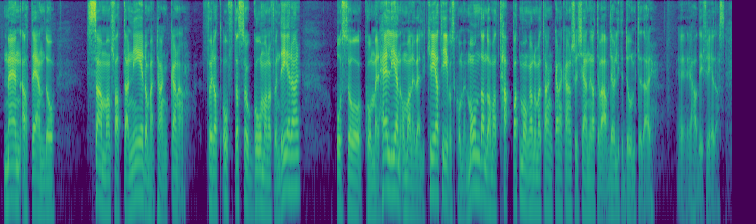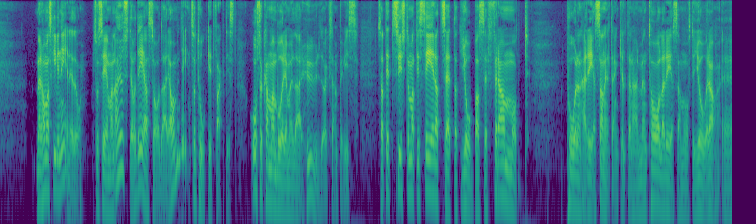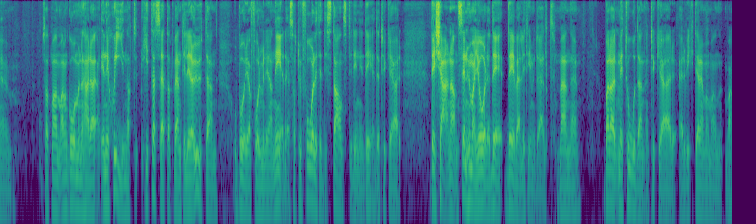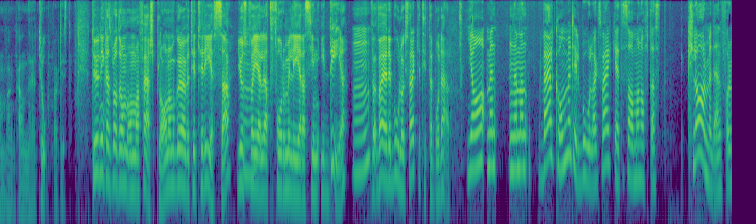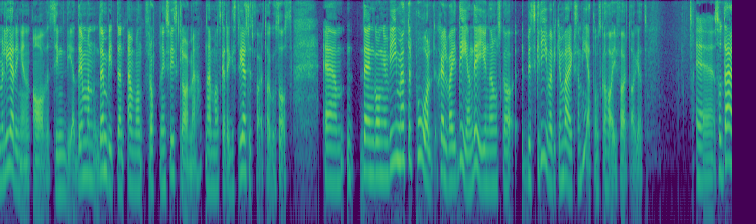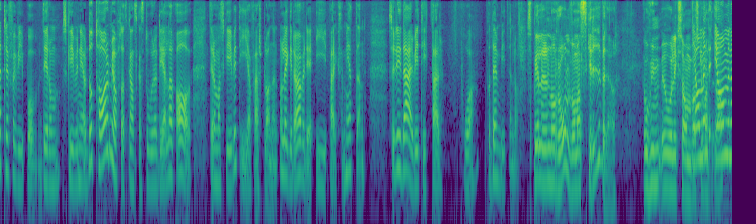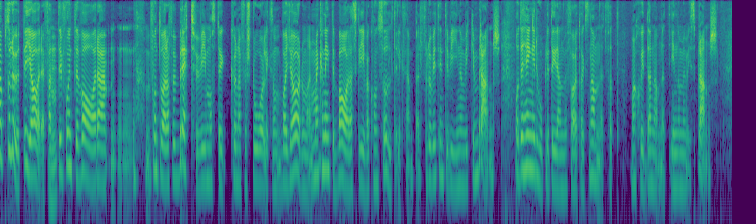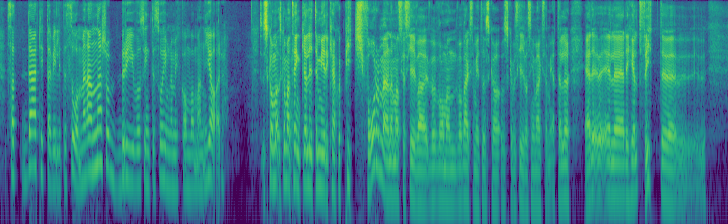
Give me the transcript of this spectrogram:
Men att det ändå sammanfattar ner de här tankarna. För att ofta så går man och funderar och så kommer helgen och man är väldigt kreativ och så kommer måndagen, då har man tappat många av de här tankarna, kanske känner att det var, ah, det var lite dumt det där eh, jag hade i fredags. Men har man skrivit ner det då, så ser man, ja ah, just det, var det jag sa där, ja men det är inte så tokigt faktiskt. Och så kan man börja med det där hur då exempelvis. Så att det är ett systematiserat sätt att jobba sig framåt på den här resan helt enkelt, den här mentala resan man måste göra. Eh, så att man, man går med den här energin, att hitta ett sätt att ventilera ut den och börja formulera ner det. Så att du får lite distans till din idé. Det tycker jag är, det är kärnan. Sen hur man gör det, det, det är väldigt individuellt. Men eh, bara metoden tycker jag är, är viktigare än vad man, vad man kan eh, tro faktiskt. Du Niklas pratade om, om affärsplan. Om vi går över till Teresa, just vad gäller att formulera sin idé. V- vad är det Bolagsverket tittar på där? Ja, men när man väl kommer till Bolagsverket så har man oftast klar med den formuleringen av sin idé. Det är man, den biten är man förhoppningsvis klar med när man ska registrera sitt företag hos oss. Ehm, den gången vi möter på själva idén, det är ju när de ska beskriva vilken verksamhet de ska ha i företaget. Ehm, så där träffar vi på det de skriver ner. Och då tar de ju oftast ganska stora delar av det de har skrivit i affärsplanen och lägger över det i verksamheten. Så det är där vi tittar på, på den biten då. Spelar det någon roll vad man skriver där? Och, hur, och liksom, Ja men, man... ja men absolut, det gör det. För Mm. det får inte vara mm, får inte vara för brett, för vi måste kunna förstå liksom, vad gör de? Man kan inte bara skriva konsult till exempel, för då vet inte vi inom vilken bransch. Och det hänger ihop lite grann med företagsnamnet, för att man skyddar namnet inom en viss bransch. Så att där tittar vi lite så, men annars så bryr vi oss inte så himla mycket om vad man gör. Ska man, ska man tänka lite mer kanske pitchformer när man ska skriva vad, man, vad verksamheten ska, ska beskriva sin verksamhet? Eller är det, eller är det helt fritt? eh,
